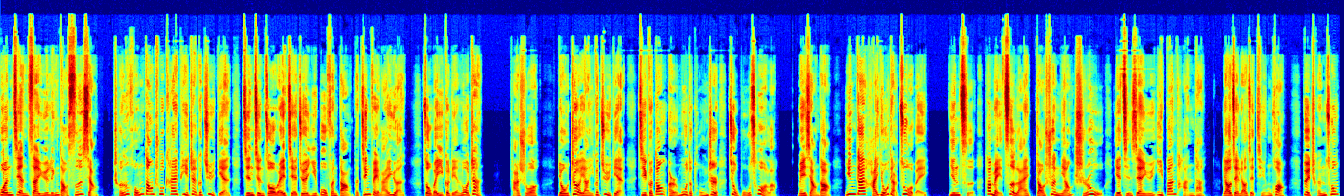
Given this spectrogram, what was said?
关键在于领导思想。陈红当初开辟这个据点，仅仅作为解决一部分党的经费来源，作为一个联络站。他说有这样一个据点，几个当耳目的同志就不错了。没想到应该还有点作为，因此他每次来找顺娘十五，也仅限于一般谈谈，了解了解情况。对陈聪。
